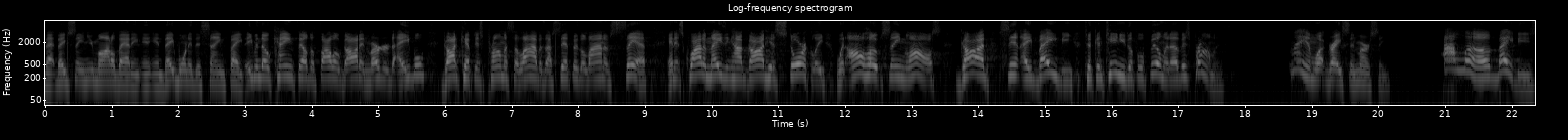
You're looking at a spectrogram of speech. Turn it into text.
That they've seen you model that and, and, they wanted the same faith. Even though Cain failed to follow God and murdered Abel, God kept his promise alive, as I've said, through the line of Seth. And it's quite amazing how God historically, when all hope seemed lost, God sent a baby to continue the fulfillment of his promise. Man, what grace and mercy. I love babies.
